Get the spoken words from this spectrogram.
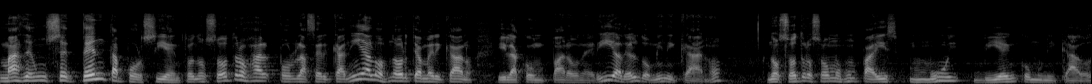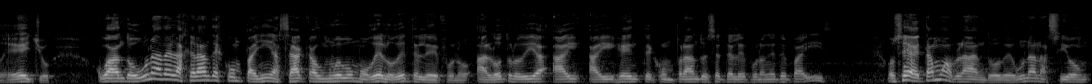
más de un 70%. Nosotros, por la cercanía a los norteamericanos y la comparonería del dominicano, nosotros somos un país muy bien comunicado. De hecho, cuando una de las grandes compañías saca un nuevo modelo de teléfono, al otro día hay, gente comprando ese teléfono en este país. O sea, estamos hablando de una nación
